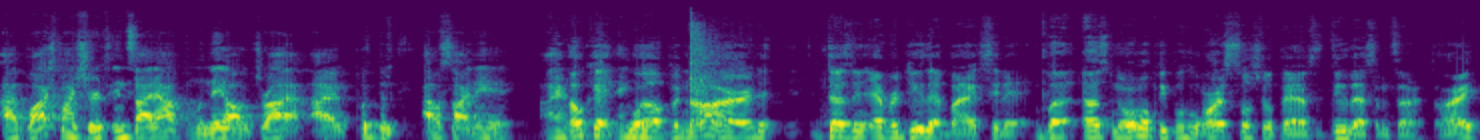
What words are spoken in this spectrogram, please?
I wash my shirts inside out, and when they all dry, I put them outside in. Okay, well. Burnard doesn't ever do that by accident, but us normal people who aren't sociopaths do that sometimes. All right,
